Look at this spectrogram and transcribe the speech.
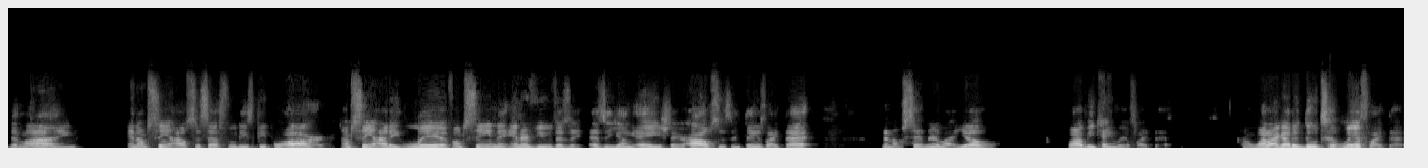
the line and I'm seeing how successful these people are. I'm seeing how they live. I'm seeing the interviews as a as a young age, their houses and things like that. And I'm sitting there like, yo, why we can't live like that? What I got to do to live like that?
